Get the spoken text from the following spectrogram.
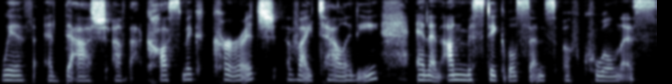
with a dash of that cosmic courage, vitality, and an unmistakable sense of coolness.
